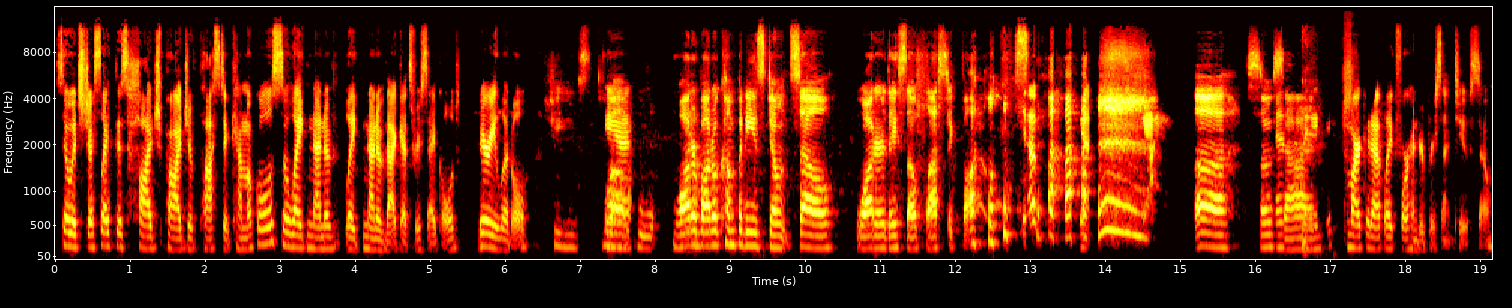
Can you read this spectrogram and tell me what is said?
So it's just like this hodgepodge of plastic chemicals. So like none of like none of that gets recycled. Very little. Jeez. And, well, water bottle companies don't sell water they sell plastic bottles. Yep. Yeah. yeah. uh so and sad. mark it up like 400% too so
